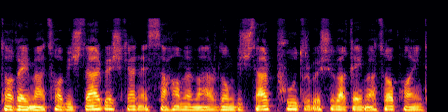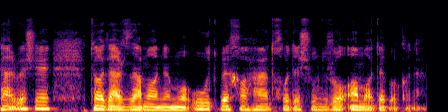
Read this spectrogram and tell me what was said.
تا قیمت ها بیشتر بشکنه سهام مردم بیشتر پودر بشه و قیمت ها پایین تر بشه تا در زمان موعود بخواهند خودشون رو آماده بکنن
